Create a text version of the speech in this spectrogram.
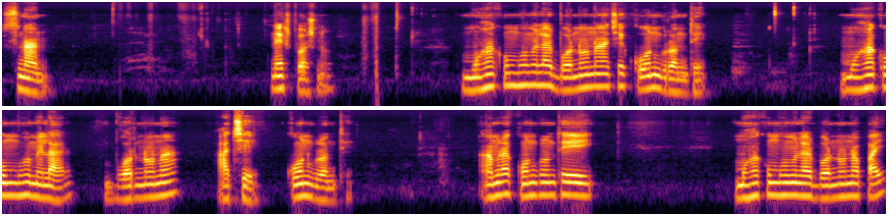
স্নান। নেক্সট প্রশ্ন। মহাকুম্ভ মেলার বর্ণনা আছে কোন গ্রন্থে? মহাকুম্ভ মেলার বর্ণনা আছে কোন গ্রন্থে? আমরা কোন গ্রন্থে এই মহাকুম্ভ মেলার বর্ণনা পাই?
